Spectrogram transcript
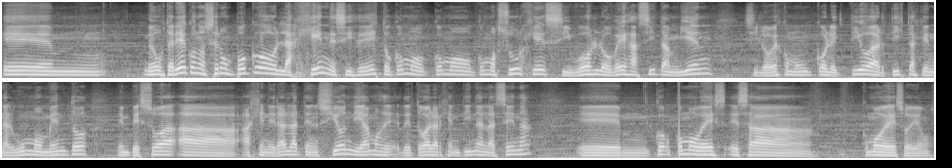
Em, me gustaría conocer un poco la génesis de esto, cómo, cómo, cómo surge, si vos lo ves así también, si lo ves como un colectivo de artistas que en algún momento empezó a, generar la atención, digamos, de, toda la Argentina en la escena. Em, ¿cómo, ves esa, ¿Cómo ves eso, digamos?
